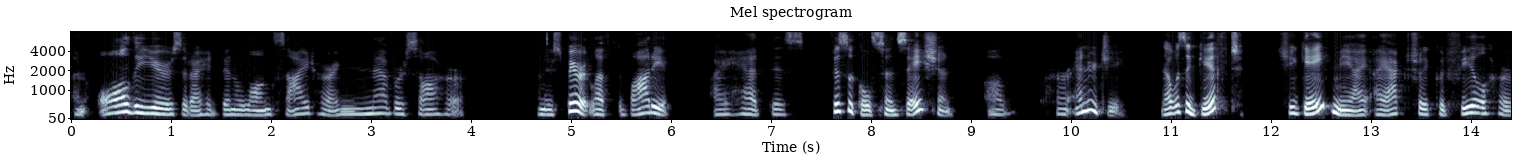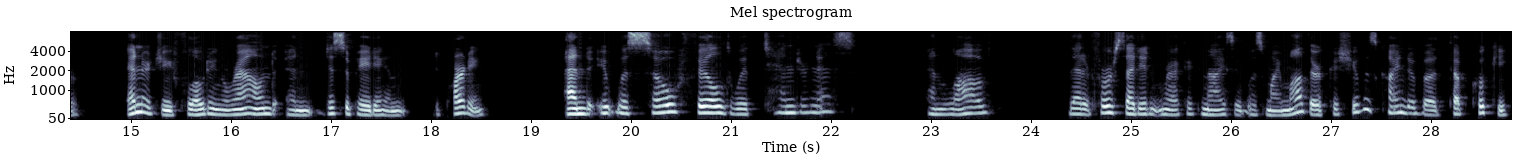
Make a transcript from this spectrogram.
And all the years that I had been alongside her, I never saw her. When her spirit left the body, I had this physical sensation of her energy. That was a gift she gave me. I, I actually could feel her energy floating around and dissipating and departing. And it was so filled with tenderness and love that at first I didn't recognize it was my mother because she was kind of a tough cookie.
